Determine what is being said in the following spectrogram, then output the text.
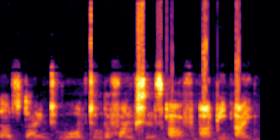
Now it's time to move on to the functions of RBI.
